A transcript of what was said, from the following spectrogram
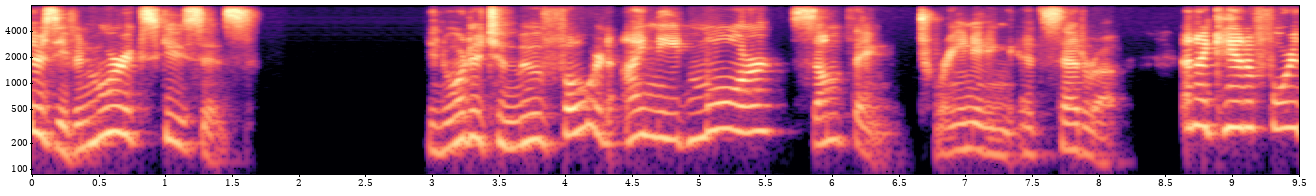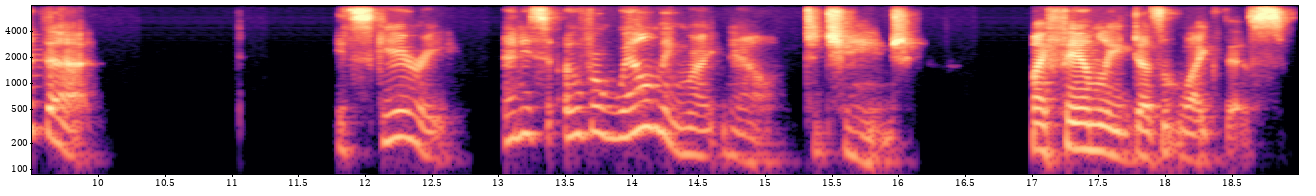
There's even more excuses. In order to move forward, I need more something, training, etc. And I can't afford that. It's scary and it's overwhelming right now to change. My family doesn't like this.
